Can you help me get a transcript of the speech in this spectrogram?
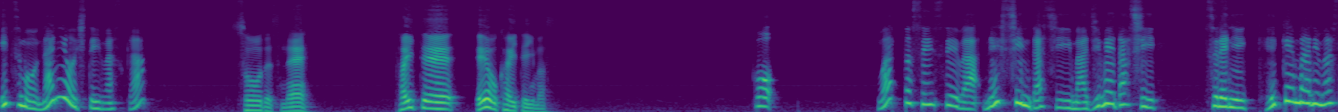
いつも何をしていますか？そうですね。大抵絵を描いています ?5、ワット先生は熱心だし真面目だし、それに経験もあります。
